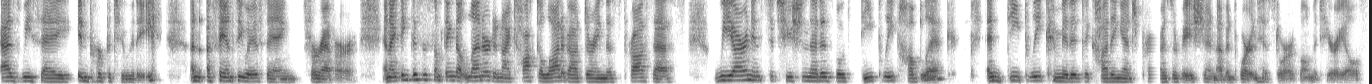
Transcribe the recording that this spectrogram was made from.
as we say, in perpetuity, and a fancy way of saying forever. And I think this is something that Leonard and I talked a lot about during this process. We are an institution that is both deeply public and deeply committed to cutting edge preservation of important historical materials.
